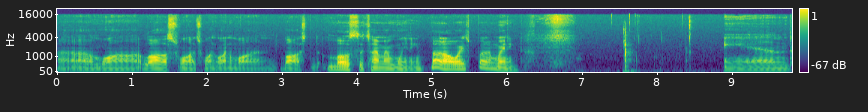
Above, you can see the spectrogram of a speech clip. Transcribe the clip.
um, one, lost once, 111, lost. Most of the time I'm winning. Not always, but I'm winning. And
